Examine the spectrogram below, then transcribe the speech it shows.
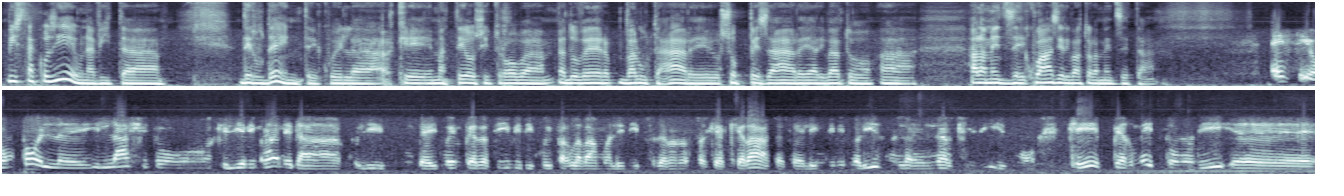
Vista così è una vita deludente quella che Matteo si trova a dover valutare o soppesare, arrivato a, mezze, quasi arrivato alla mezz'età. Eh sì, un po' il, il lascito che gli rimane da quegli dai due imperativi di cui parlavamo all'inizio della nostra chiacchierata, cioè l'individualismo e il narcisismo, che permettono di, eh,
